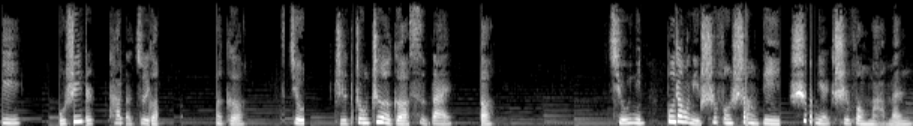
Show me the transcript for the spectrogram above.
一不是他的罪个，那个就只中这个四代的。求你不照你侍奉上帝，赦免侍奉马门。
